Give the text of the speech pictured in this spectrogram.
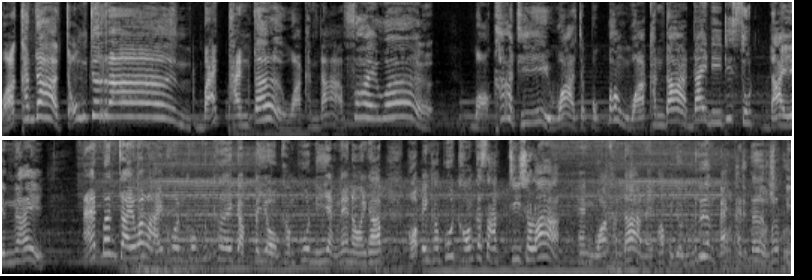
วากันดาจงเจริญแบ็คแพนเตอร์วากันดาไฟเวอร์บอกข้าทีว่าจะปกป้องวากันดาได้ดีที่สุดได้ยังไง แอดมั่นใจว่าหลายคนคงคุ้นเคยกับประโยคคำพูดนี้อย่างแน่นอนครับ เพราะเป็นคำพูดของกษัตริย์ทีชาร่าแห่งวากันดาในภาพยนตร์เรื่องแบ็คแพนเตอร์เมื่อปี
